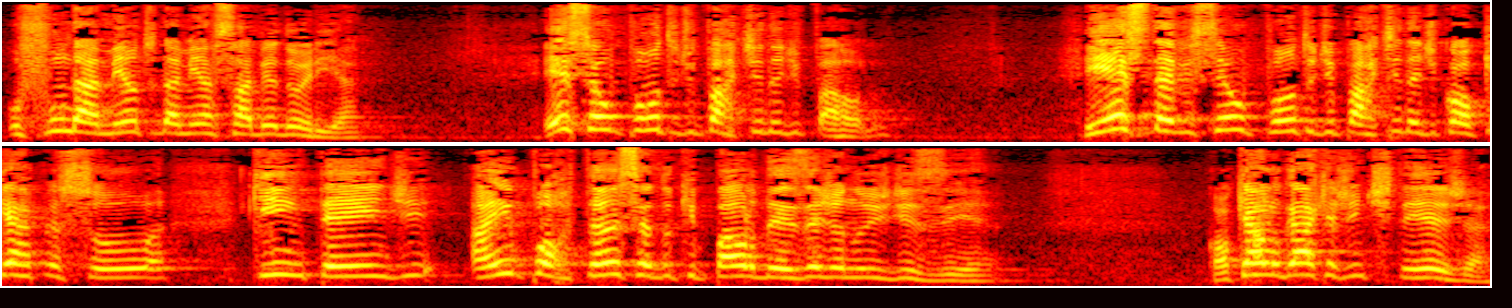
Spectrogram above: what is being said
o fundamento da minha sabedoria. Esse é o ponto de partida de Paulo. E esse deve ser o ponto de partida de qualquer pessoa que entende a importância do que Paulo deseja nos dizer. Qualquer lugar que a gente esteja,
